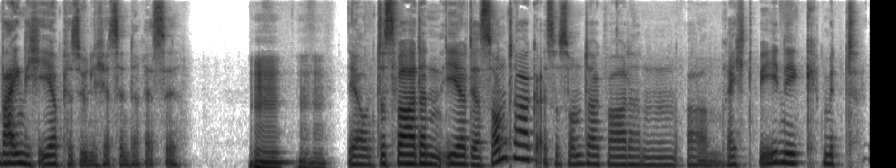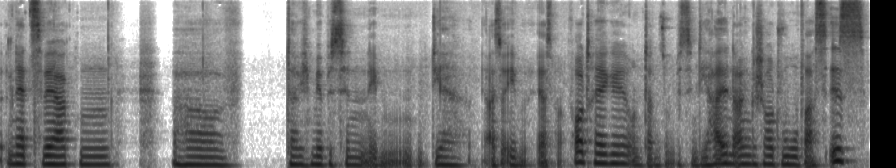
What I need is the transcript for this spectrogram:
War eigentlich eher persönliches Interesse. Mhm. Mhm. Ja, und das war dann eher der Sonntag. Also Sonntag war dann ähm, recht wenig mit Netzwerken. Äh, da habe ich mir ein bisschen eben die, also eben erstmal Vorträge und dann so ein bisschen die Hallen angeschaut, wo was ist.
